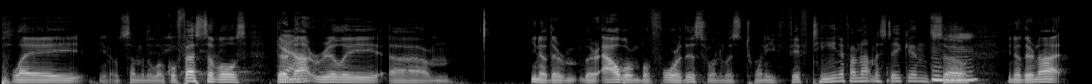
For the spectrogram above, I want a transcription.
play, you know, some of the local festivals, they're Yeah. not really. Um, you know, their their album before this one was 2015, if I'm not mistaken. So you know, they're not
